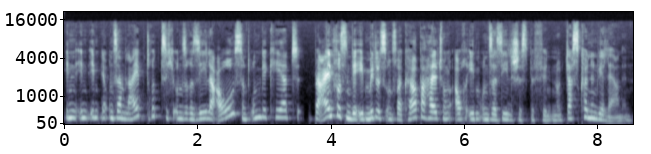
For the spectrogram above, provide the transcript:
in, in, in unserem Leib drückt sich unsere Seele aus und umgekehrt beeinflussen wir eben mittels unserer Körperhaltung auch eben unser seelisches Befinden. Und das können wir lernen.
